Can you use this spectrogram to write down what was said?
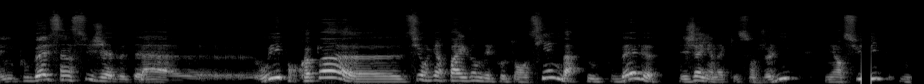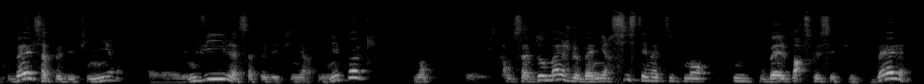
une poubelle, c'est un sujet peut-être. Bah, euh, oui, pourquoi pas. Euh, si on regarde par exemple des photos anciennes, bah, une poubelle, déjà il y en a qui sont jolies, mais ensuite poubelle, ça peut définir euh, une ville, ça peut définir une époque. Donc, euh, je trouve ça dommage de bannir systématiquement une poubelle parce que c'est une poubelle.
